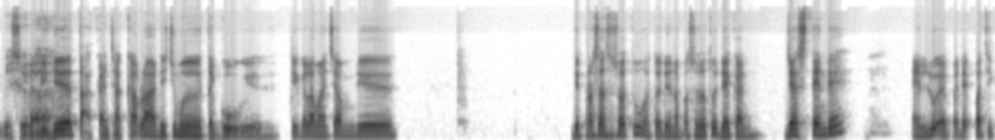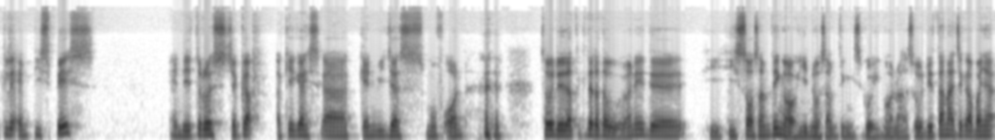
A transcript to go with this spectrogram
Biasalah. Tapi dia takkan cakap lah. Dia cuma tegur je. Dia kalau macam dia dia perasan sesuatu atau dia nampak sesuatu dia akan just stand there and look at that particular empty space and dia terus cakap okay guys uh, can we just move on so dia dah, kita dah tahu mana dia he, he saw something or he know something is going on lah. so dia tak nak cakap banyak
